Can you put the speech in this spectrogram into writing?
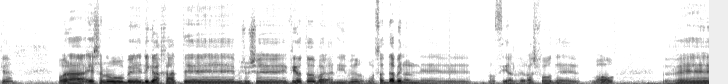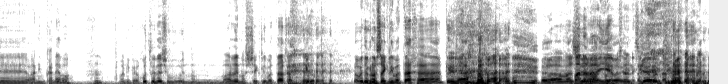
כן. וואלה, יש לנו בליגה אחת אה, מישהו שהביא אותו, ואני אומר, הוא עשה דאבל על אה, מרסיאל ורשפורד, אה, מאור, ואני מקנא בו. ואני כזה, חוץ מזה שהוא, מה זה נושק לי בתחת, כאילו, לא בדיוק נושק לי בתחת, אלא... ממש הפן המאיים מאחורי, שהנשיקה כן, בתחת.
